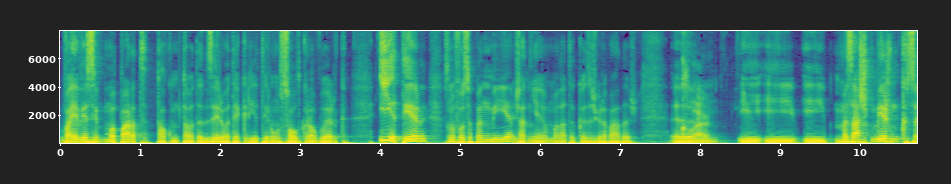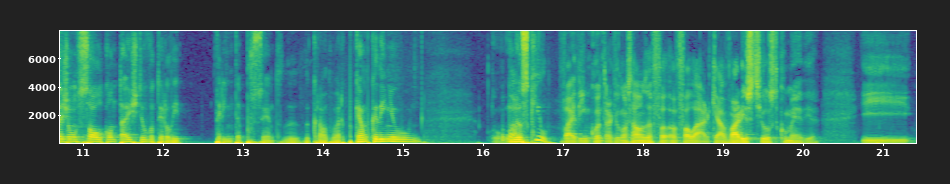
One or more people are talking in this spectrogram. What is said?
Vai haver sempre uma parte, tal como estava a dizer, eu até queria ter um solo de crowdwork. Ia ter, se não fosse a pandemia, já tinha uma data de coisas gravadas. eh, Claro. E, e- e- mas acho que mesmo que seja um solo contexto, eu vou ter ali 30% de, de crowdwork, porque é um bocadinho o, o Bom. meu skill. Vai de encontro àquilo que nós estávamos a, fa- a falar, que há vários estilos de comédia. E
